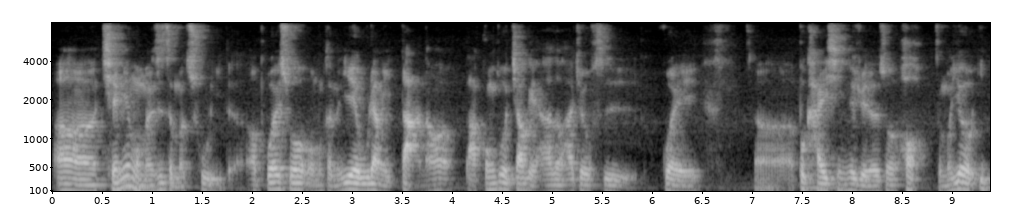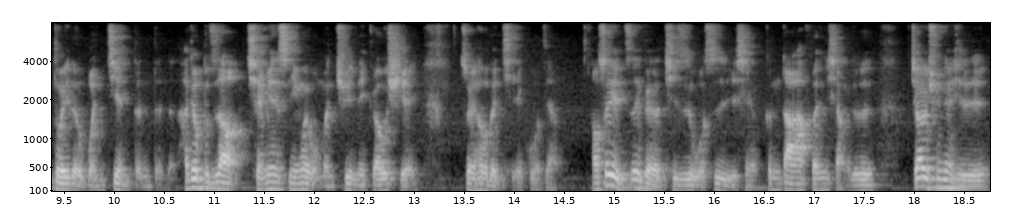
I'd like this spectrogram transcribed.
呃，前面我们是怎么处理的，而不会说我们可能业务量一大，然后把工作交给他的时候，他就是会。呃，不开心就觉得说，哦，怎么又有一堆的文件等等的，他就不知道前面是因为我们去 negotiate 最后的结果这样。好，所以这个其实我是也想跟大家分享，就是教育训练其实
